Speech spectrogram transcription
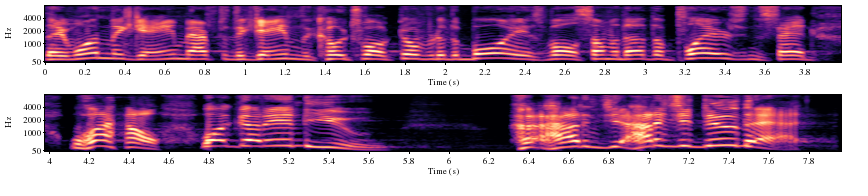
They won the game. After the game, the coach walked over to the boy as well as some of the other players and said, Wow, what got into you? How did you, how did you do that?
